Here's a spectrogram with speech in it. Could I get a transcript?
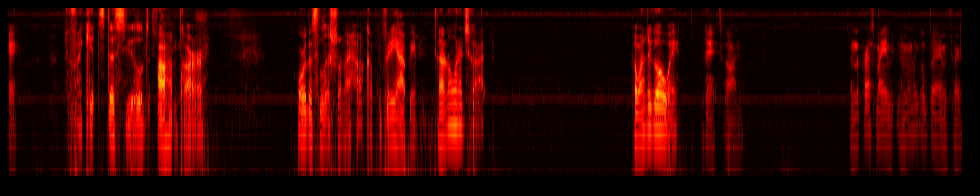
Okay. So if I get the sealed Ahamkara or the Celestial Nighthawk, I'll be pretty happy. I don't know what I just got. I want it to go away. Okay, it's gone. I'm gonna press my. I'm gonna go my inventory.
